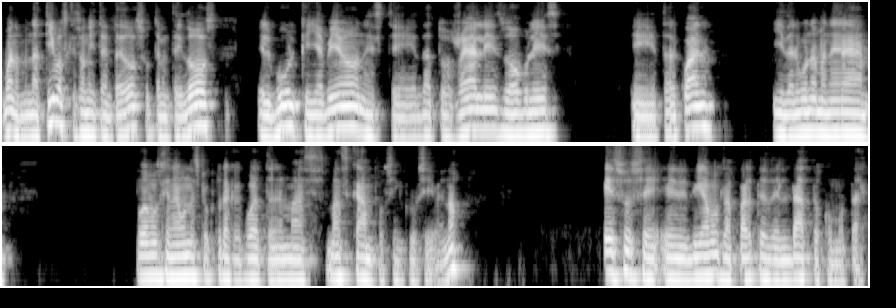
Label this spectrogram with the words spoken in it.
bueno, nativos que son i32 o 32, el bull que ya vieron, este, datos reales, dobles, eh, tal cual, y de alguna manera podemos generar una estructura que pueda tener más, más campos inclusive, ¿no? Eso es, eh, eh, digamos, la parte del dato como tal.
